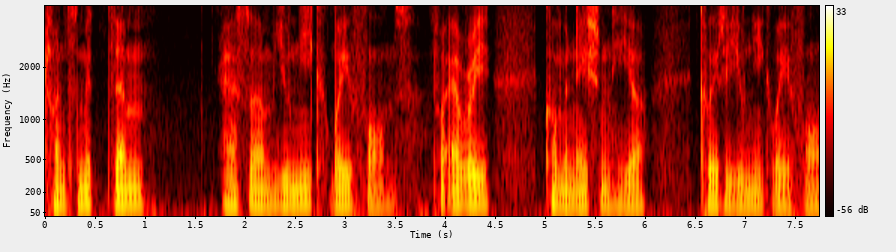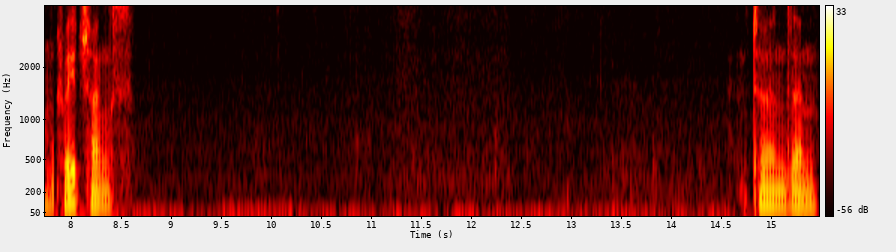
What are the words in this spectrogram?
transmit them as um, unique waveforms. For every combination here, create a unique waveform. Create chunks turn them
